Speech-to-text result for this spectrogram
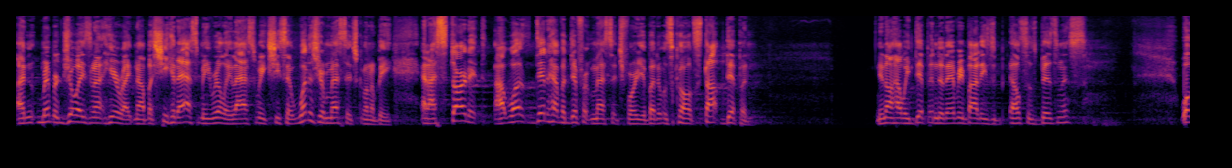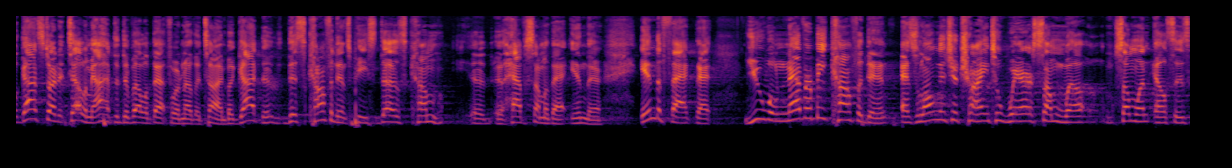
I remember Joy's not here right now, but she had asked me really last week. She said, "What is your message going to be?" And I started. I was did have a different message for you, but it was called "Stop Dipping." You know how we dip into everybody else's business? Well, God started telling me I have to develop that for another time. But God, this confidence piece does come, uh, uh, have some of that in there, in the fact that you will never be confident as long as you're trying to wear some well, someone else's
